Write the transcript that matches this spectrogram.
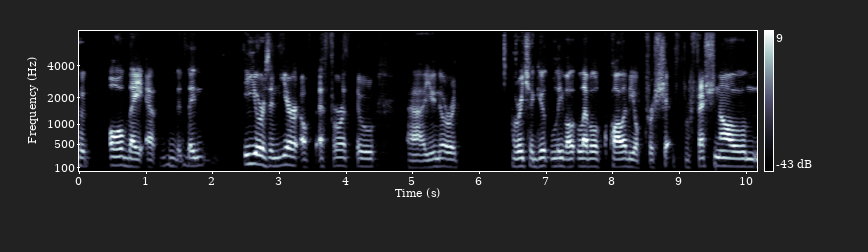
put all they uh, the years and year of effort to uh, you know reach a good level level of quality of professional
